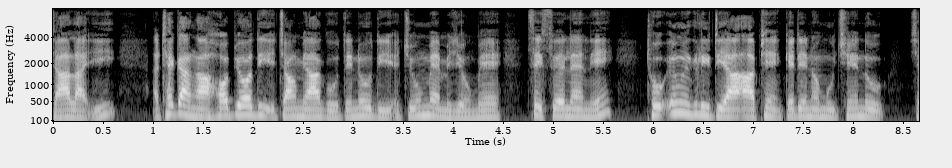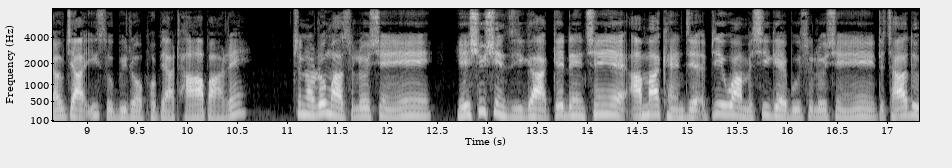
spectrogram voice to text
ကြားလိုက်၏အထက်ကငါဟောပြောသည့်အကြောင်းများကိုတင်တို့သည်အကျိုးမဲ့မယုံဘဲစိတ်ဆွဲလန်းလင်ထိုဧဝံဂေလိတရားအဖျင်ကဲတင်တော်မူခြင်းတို့ရောက်ကြ၏ဆိုပြီးတော့ဖော်ပြထားပါတယ်ကျွန်တော်တို့မှာဆိုလို့ရှိရင်ယေရှုရှင်စီကကယ်တင်ခြင်းရဲ့အာမခံချက်အပြည့်အဝမရှိခဲ့ဘူးဆိုလို့ရှိရင်တခြားသူ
